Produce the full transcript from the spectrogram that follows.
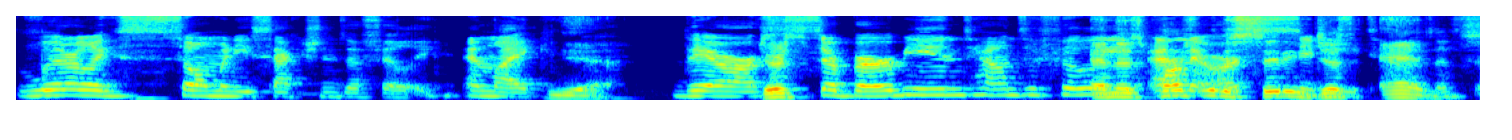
literally so many sections of Philly, and like yeah. there are There's- suburban towns of Philly, and there's parts there where the are city just ends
